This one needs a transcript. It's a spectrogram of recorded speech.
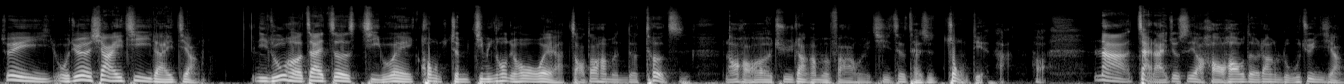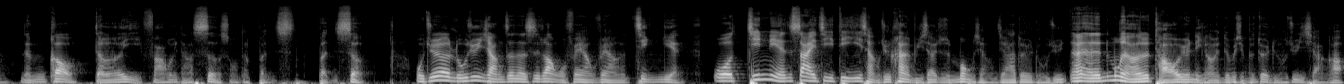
所以我觉得下一季来讲。你如何在这几位控这几名控球后卫啊，找到他们的特质，然后好好的去让他们发挥，其实这才是重点啊。好，那再来就是要好好的让卢俊祥能够得以发挥他射手的本本色。我觉得卢俊祥真的是让我非常非常的惊艳。我今年赛季第一场去看的比赛就是梦想家对卢俊，呃，梦想家是桃园领航员，对不起，不是对卢俊祥哈。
